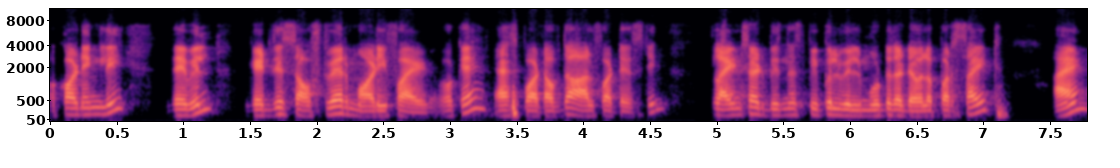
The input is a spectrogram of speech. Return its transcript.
Accordingly, they will get this software modified, okay, as part of the alpha testing. Client side business people will move to the developer side and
